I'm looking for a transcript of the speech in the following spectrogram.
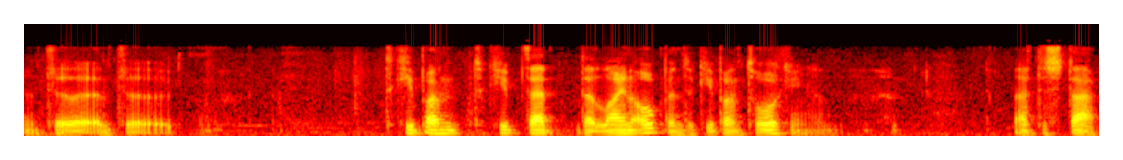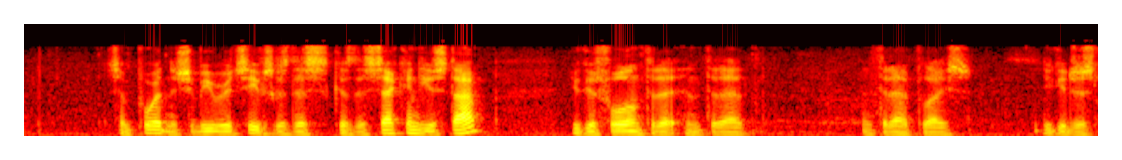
and to and to to keep on to keep that, that line open, to keep on talking, and not to stop. It's important. It should be received because this because the second you stop, you could fall into that into that into that place. You could just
